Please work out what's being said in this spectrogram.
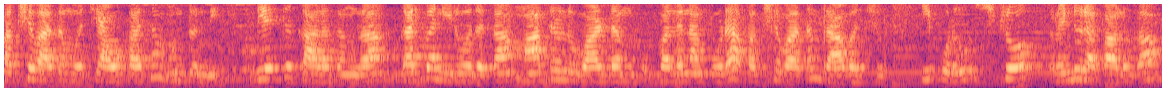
పక్షవాతం వచ్చే అవకాశం ఉంటుంది. దీర్ఘకాలకంగా గర్భ నిరోధక మాత్రలు వాడడం వలన కూడా పక్షవాతం రావచ్చు. ఇప్పుడు స్ట్రోక్ రెండు రకాలుగా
